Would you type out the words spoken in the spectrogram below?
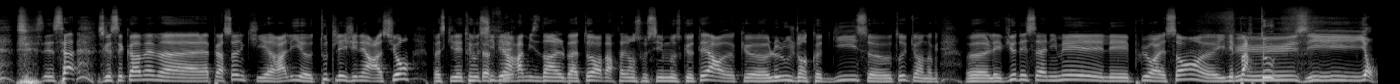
c'est ça, parce que c'est quand même euh, la personne qui rallie euh, toutes les générations, parce qu'il était Tout aussi bien. Ramis dans Albator, D'Artagnan sous six mousquetaires, euh, que Lelouch dans Code Geass, euh, truc. donc, les vieux dessins animés, les plus récents, il est partout. Fusillon.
